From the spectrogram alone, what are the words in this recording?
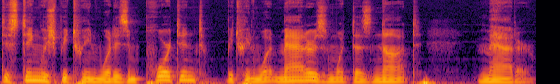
distinguish between what is important, between what matters and what does not matter.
